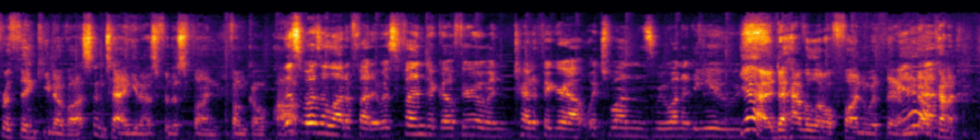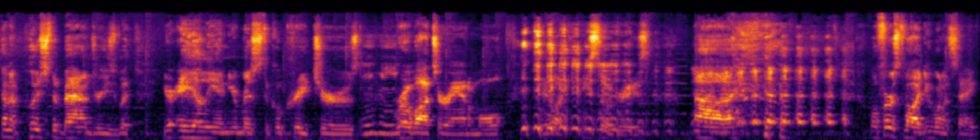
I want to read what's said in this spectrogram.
for thinking of us and tagging us for this fun Funko Pop. this was a lot of fun. It was fun to go through them and try to figure out which ones we wanted to use. yeah, and to have a little fun with them, you know, Yeah. kind of kind of push the boundaries with your alien, your mystical creatures, Mm-hmm. robots or animal. Like, he still agrees. Uh, well, first of all, I do want to say,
